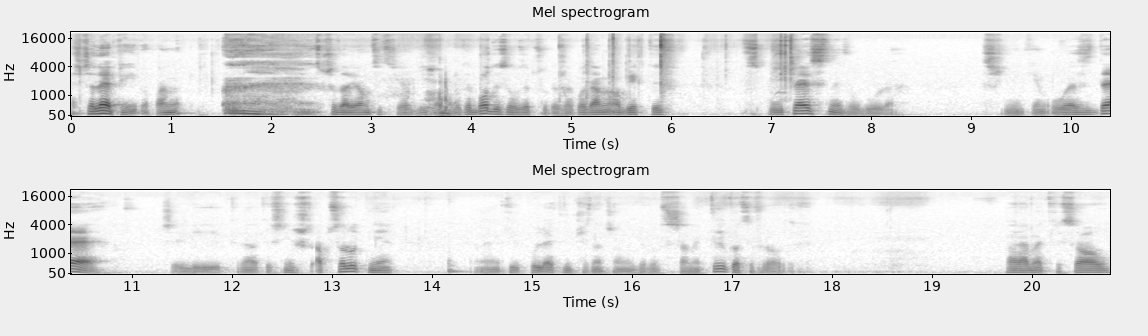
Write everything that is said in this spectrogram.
Jeszcze lepiej, bo pan sprzedający twierdzi, że te body są zepsute. Zakładamy obiektyw współczesny w ogóle z silnikiem USD, czyli teoretycznie już absolutnie e, kilkuletni, przeznaczony do lustrzanek tylko cyfrowych. Parametry są.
